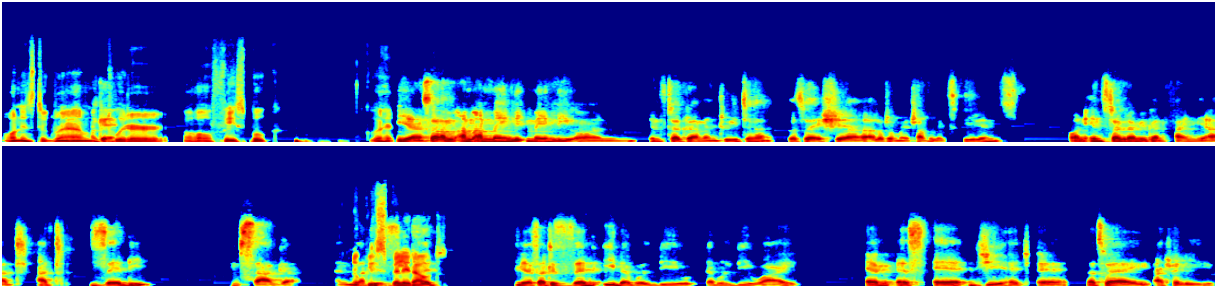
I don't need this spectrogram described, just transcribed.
on Instagram, okay. Twitter, or Facebook? Go ahead. Yeah, so I'm, I'm I'm mainly mainly on Instagram and Twitter. That's where I share a lot of my travel experience on Instagram, you can find me at at Zeddy Msagha. And no, please spell it out. Yes, that is Z E double D double D Y M S A G H A. That's why I actually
